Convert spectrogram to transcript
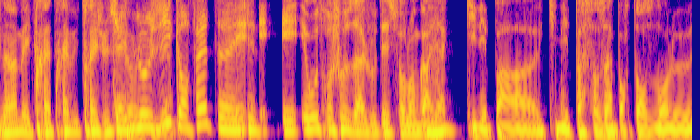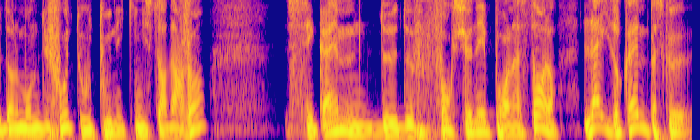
non, mais très très très juste. Il y a une logique en fait. Euh, et, et, autre chose à ajouter sur Longoria mmh. qui n'est pas qui n'est pas sans importance dans le dans le monde du foot où tout n'est qu'une histoire d'argent c'est quand même de, de, fonctionner pour l'instant. Alors là, ils ont quand même, parce que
